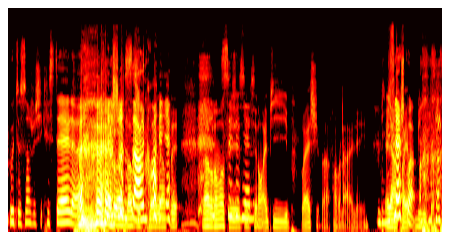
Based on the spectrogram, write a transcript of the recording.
Écoute, ce soir je vais chez Christelle. euh, je trouve ça incroyable. Non, vraiment, C'est excellent. Et puis, pff, ouais, je sais pas, enfin voilà, elle est. Bibi elle est Flash quoi. incroyable, Bibi Flash.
